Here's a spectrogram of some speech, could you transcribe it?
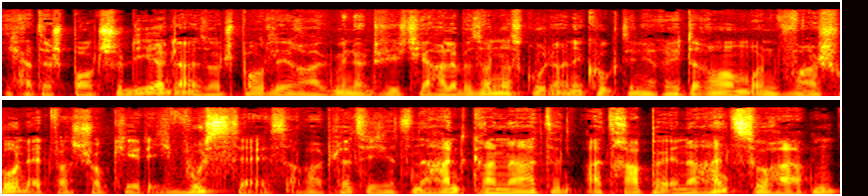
Ich hatte Sport studiert, also als Sportlehrer habe ich mir natürlich die Halle besonders gut angeguckt, den Geräteraum und war schon etwas schockiert. Ich wusste es, aber plötzlich jetzt eine Handgranate, Attrappe in der Hand zu haben,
